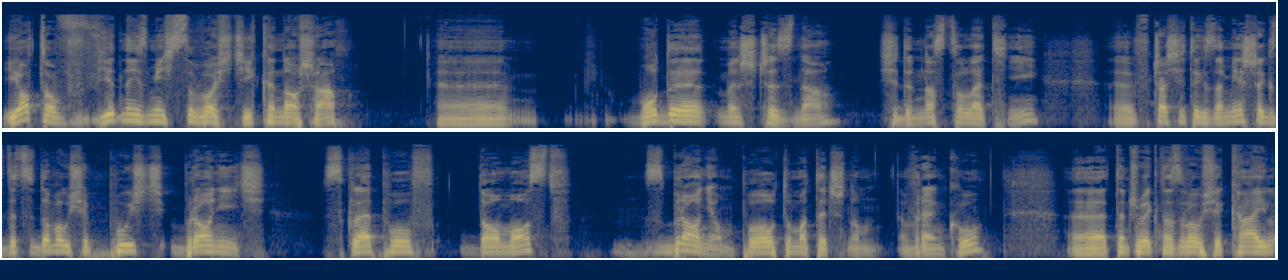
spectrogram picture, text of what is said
I oto w jednej z miejscowości Kenosha młody mężczyzna, 17-letni, e, w czasie tych zamieszek zdecydował się pójść bronić sklepów, domostw z bronią półautomatyczną w ręku. E, ten człowiek nazywał się Kyle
